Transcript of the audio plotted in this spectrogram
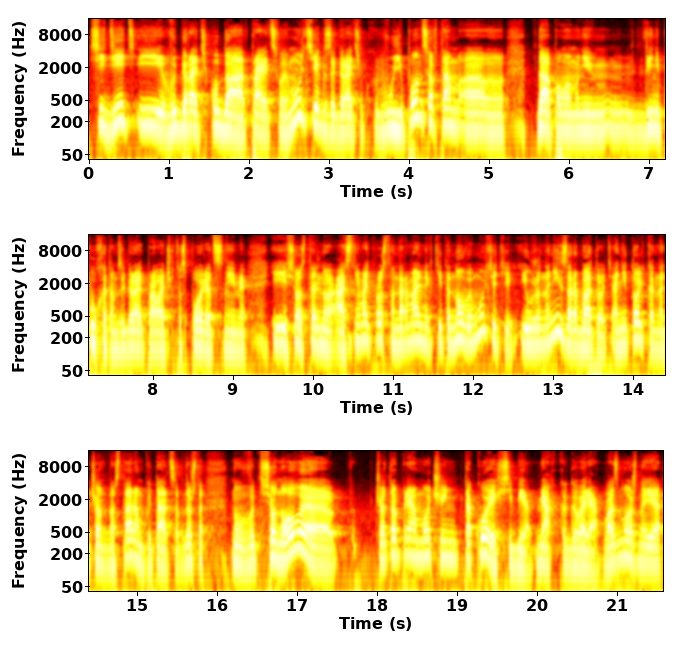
сидеть и выбирать, куда отправить свой мультик, забирать у японцев там, э, да, по-моему, они Винни-Пуха там забирают права, что-то спорят с ними и все остальное, а снимать просто нормальные какие-то новые мультики и уже на них зарабатывать, а не только на чем-то на старом пытаться, потому что, ну, вот все новое что-то прям очень такое в себе, мягко говоря. Возможно, я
